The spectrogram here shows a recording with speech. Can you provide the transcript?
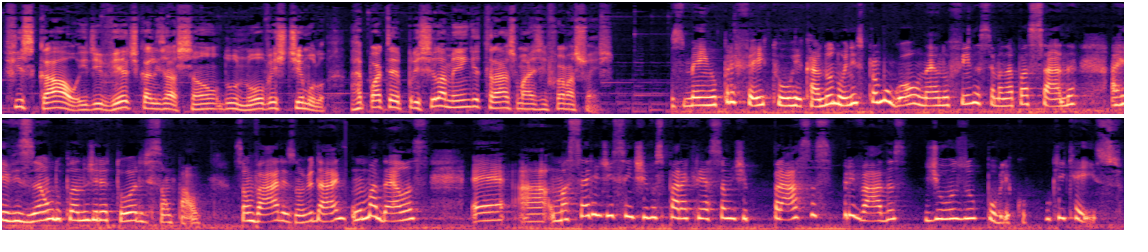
fiscal e de verticalização do novo estímulo. A repórter Priscila Meng traz mais informações. Bem, o prefeito Ricardo Nunes promulgou, né, no fim da semana passada, a revisão do plano diretor de São Paulo. São várias novidades. Uma delas é a, uma série de incentivos para a criação de praças privadas de uso público. O que, que é isso?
